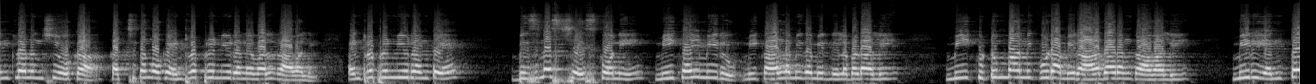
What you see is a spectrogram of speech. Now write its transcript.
ఇంట్లో నుంచి ఒక ఖచ్చితంగా ఒక ఎంటర్ప్రెన్యూర్ అనే వాళ్ళు రావాలి. ఎంటర్ప్రెన్యూర్ అంటే బిజినెస్ చేసుకొని మీకై మీరు మీ కాళ్ళ మీద మీరు నిలబడాలి. మీ కుటుంబానికి కూడా మీరు ఆధారం కావాలి. మీరు ఎంతో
